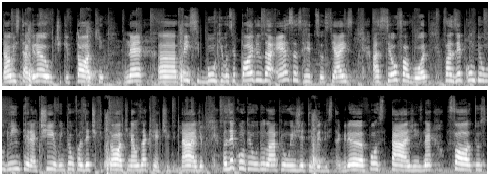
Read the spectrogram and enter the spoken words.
tá? O Instagram, o TikTok, né? Uh, Facebook, você pode usar essas redes sociais a seu favor, fazer conteúdo interativo, então fazer TikTok, né? Usar criatividade, fazer conteúdo lá pro IGTV do Instagram, postagens, né? Fotos,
